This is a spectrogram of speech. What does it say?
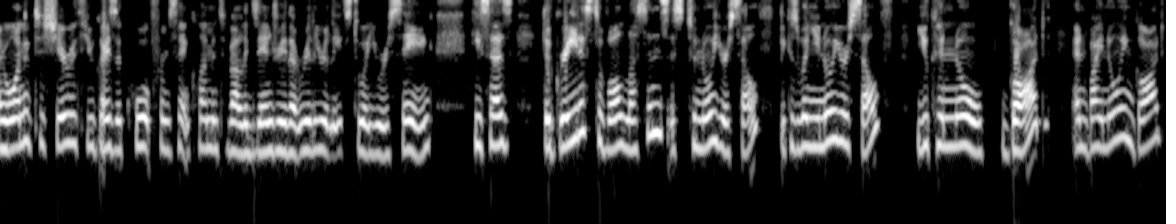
I wanted to share with you guys a quote from St. Clement of Alexandria that really relates to what you were saying. He says, The greatest of all lessons is to know yourself, because when you know yourself, you can know God, and by knowing God,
